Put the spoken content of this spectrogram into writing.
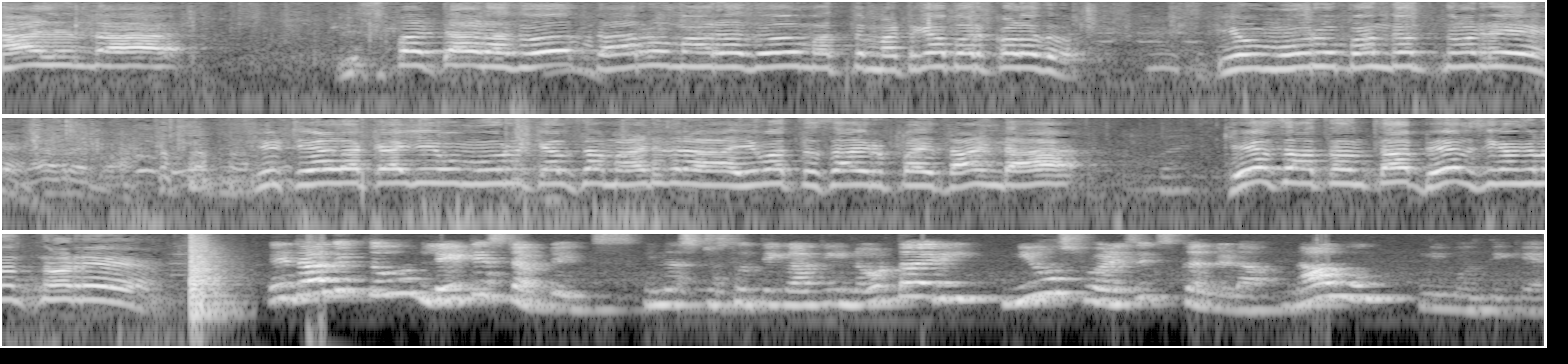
ನಾಳಿಂದ ಇಸ್ಪಟ್ ಆಡೋದು ದಾರು ಮಾರೋದು ಮತ್ತೆ ಮಟ್ಗ ಬರ್ಕೊಳ್ಳೋದು. ಇವು ಮೂರು ಬಂದಂತ ನೋಡ್ರಿ. ಇಷ್ಟು ಹೇಳಕ್ಕಾಗಿ ಇವು ಮೂರು ಕೆಲಸ ಮಾಡಿದ್ರ ಐವತ್ತು ಸಾವಿರ ರೂಪಾಯಿ ದಂಡ. ಕೇಸ್ ಆತಂತ ಬೇಲ್ ಸಿಗಂಗಿಲ್ಲ ಅಂತ ನೋಡ್ರಿ. ಇದಾಗಿತ್ತು ಲೇಟೆಸ್ಟ್ ಅಪ್ಡೇಟ್ಸ್ ಇನ್ನಷ್ಟು ಸುದ್ದಿಗಾಗಿ ನೋಡ್ತಾ ಇರಿ ನ್ಯೂಸ್ ಟ್ವೆಂಟಿ ಸಿಕ್ಸ್ ಕನ್ನಡ. ನಾವು ನಿಮ್ಮೊಂದಿಗೆ.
